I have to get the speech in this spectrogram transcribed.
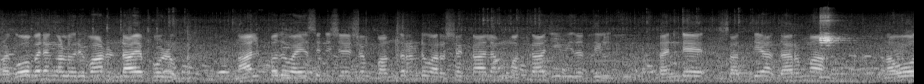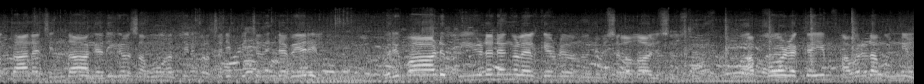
പ്രകോപനങ്ങൾ ഒരുപാടുണ്ടായപ്പോഴും നാൽപ്പത് വയസ്സിന് ശേഷം പന്ത്രണ്ട് വർഷക്കാലം മക്ക ജീവിതത്തിൽ തന്റെ സത്യധർമ്മ നവോത്ഥാന ചിന്താഗതികൾ സമൂഹത്തിന് പ്രസരിപ്പിച്ചതിന്റെ പേരിൽ ഒരുപാട് പീഡനങ്ങൾ ഏൽക്കേണ്ടി വന്നു നബി സല്ലല്ലാഹു അലൈഹി അപ്പോഴൊക്കെയും അവരുടെ മുന്നിൽ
